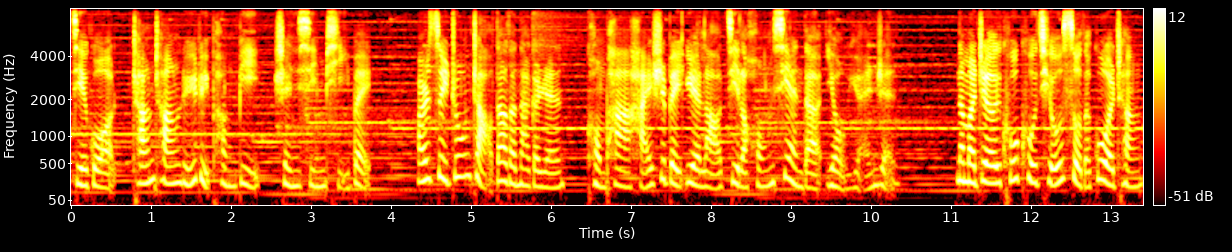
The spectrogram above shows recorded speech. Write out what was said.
结果常常屡屡碰壁，身心疲惫，而最终找到的那个人，恐怕还是被月老系了红线的有缘人。那么这苦苦求索的过程，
